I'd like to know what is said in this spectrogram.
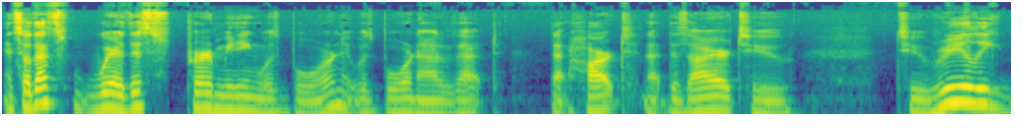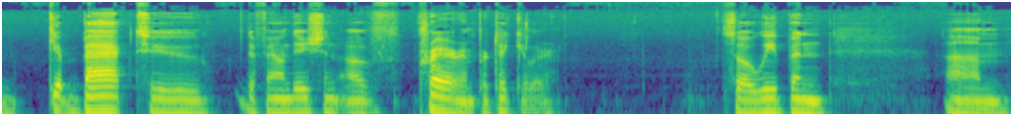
and so that's where this prayer meeting was born. It was born out of that that heart, that desire to to really get back to the foundation of prayer in particular. So we've been um,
